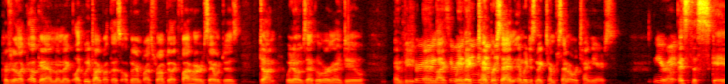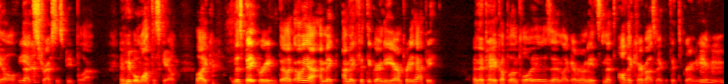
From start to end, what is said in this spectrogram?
Because you're like, okay, I'm gonna make like we talked about this open up a restaurant, be like 500 sandwiches, done. We know exactly what we're gonna do, and be and like we right. make Then you have, 10 like, percent, and we just make 10 percent over 10 years. you're you know? right. It's the scale Yeah. that stresses people out, and people want the scale. Like this bakery, they're like, oh yeah, I make I make 50 grand a year. I'm pretty happy, and they pay a couple employees, and like everyone eats, and that's all they care about is making 50 grand a year. hmm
